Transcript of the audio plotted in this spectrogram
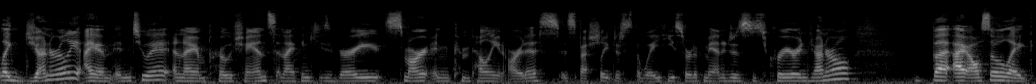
like generally I am into it, and I am pro Chance, and I think he's a very smart and compelling artist, especially just the way he sort of manages his career in general. But I also like.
